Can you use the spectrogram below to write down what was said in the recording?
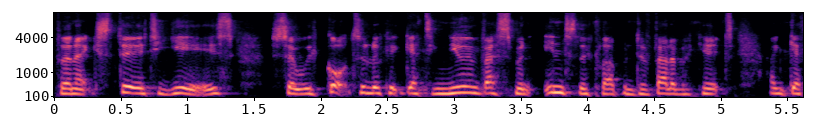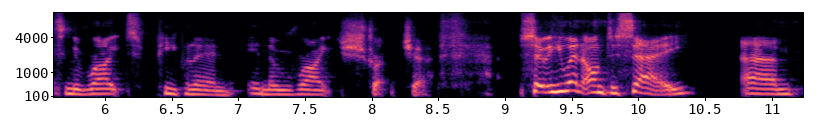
for the next 30 years. So we've got to look at getting new investment into the club and developing it and getting the right people in in the right structure. So he went on to say um,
